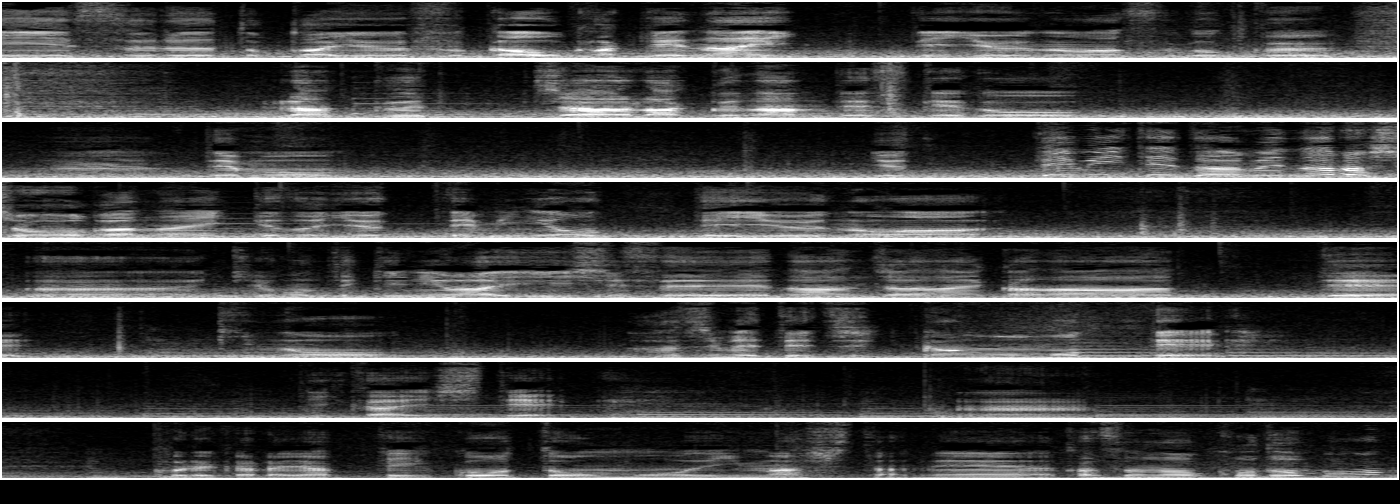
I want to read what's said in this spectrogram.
いするとかいう負荷をかけないっていうのはすごく楽っちゃ楽なんですけどうんでも言ってみてダメならしょうがないけど言ってみようっていうのはうん基本的にはいい姿勢なんじゃないかなって昨日初めて実感を持って理解してうん。これからやっていこうと思いましたね。なんかその子供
